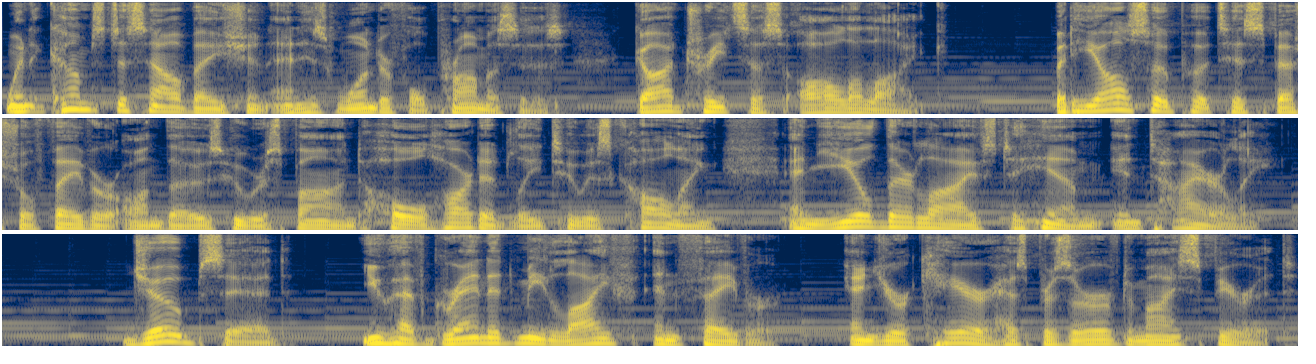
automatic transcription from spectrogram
When it comes to salvation and His wonderful promises, God treats us all alike. But He also puts His special favor on those who respond wholeheartedly to His calling and yield their lives to Him entirely. Job said, you have granted me life and favor, and your care has preserved my spirit.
